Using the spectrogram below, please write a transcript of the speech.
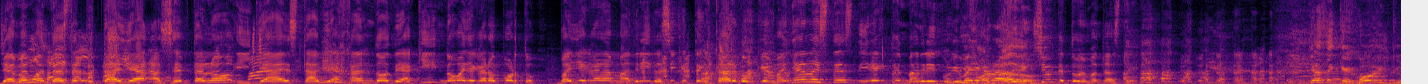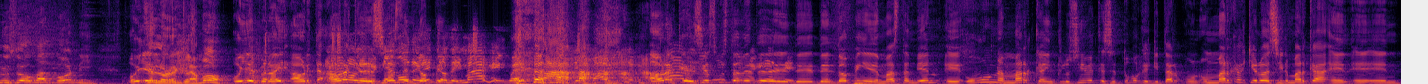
Ya me ¿Cómo mandaste tu calle talla, esos- acéptalo y ya está viajando de aquí. No va a llegar a Oporto, va a llegar a Madrid. Así que te encargo que mañana estés directo en Madrid, porque va a llegar a la dirección que tú me mandaste. Ya se quejó incluso Bad Bunny. Oye. se lo reclamó. Oye, pero hay, ahorita, ahora Claro, que decías del doping. de imagen, güey. Ahora que decías justamente de- del doping y demás, también eh, hubo una marca, inclusive, que se tuvo que quitar. Un, un marca, quiero decir, marca en, en-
